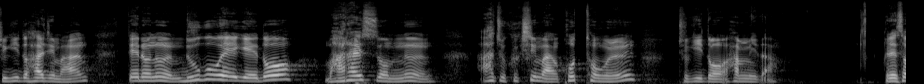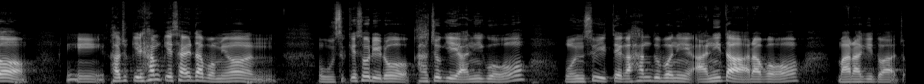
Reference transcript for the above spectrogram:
주기도 하지만 때로는 누구에게도 말할 수 없는 아주 극심한 고통을 주기도 합니다. 그래서 이 가족끼리 함께 살다 보면 우스갯소리로 가족이 아니고 원수일 때가 한두 번이 아니다라고 말하기도 하죠.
